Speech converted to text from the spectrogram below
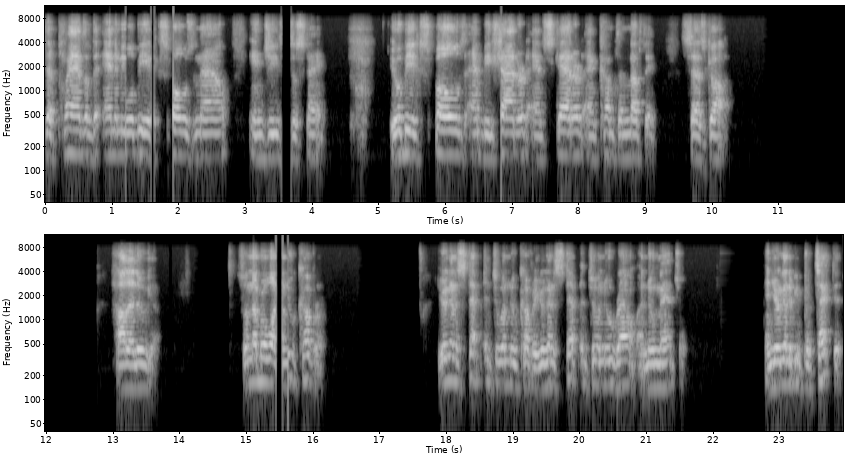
The plans of the enemy will be exposed now in Jesus' name. It will be exposed and be shattered and scattered and come to nothing, says God. Hallelujah. So number one, new cover. You're going to step into a new cover. You're going to step into a new realm, a new mantle. And you're going to be protected,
